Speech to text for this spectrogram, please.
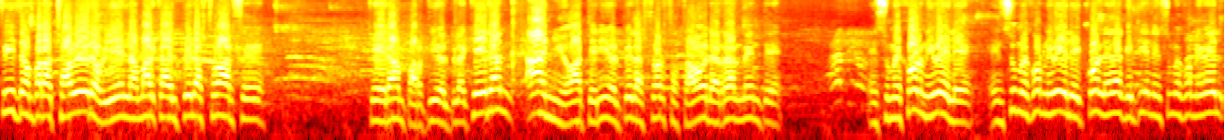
Filtran para Chavero, bien la marca del Pela Schwarze. Qué gran partido el Pela, qué gran año ha tenido el Pela Schwarze hasta ahora realmente. En su mejor nivel, eh, en su mejor nivel, eh, con la edad que tiene, en su mejor nivel.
